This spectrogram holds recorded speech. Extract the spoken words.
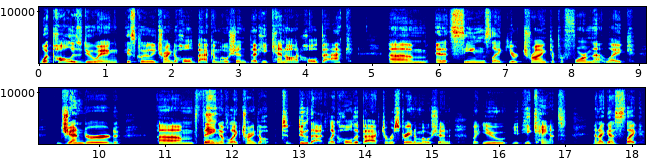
What Paul is doing is clearly trying to hold back emotion that he cannot hold back. Um, and it seems like you're trying to perform that like gendered um thing of like trying to to do that like hold it back to restrain emotion but you, you he can't. And i guess like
